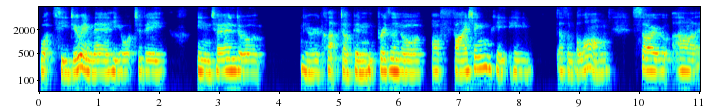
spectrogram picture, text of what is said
what's he doing there? He ought to be interned or you know clapped up in prison or off fighting he he doesn't belong so uh,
